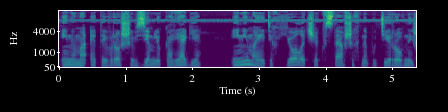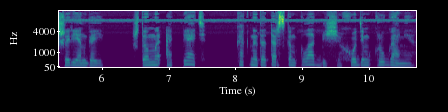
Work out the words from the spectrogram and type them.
и мимо этой вросшей в землю коряги, и мимо этих елочек, вставших на пути ровной шеренгой, что мы опять, как на татарском кладбище, ходим кругами.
